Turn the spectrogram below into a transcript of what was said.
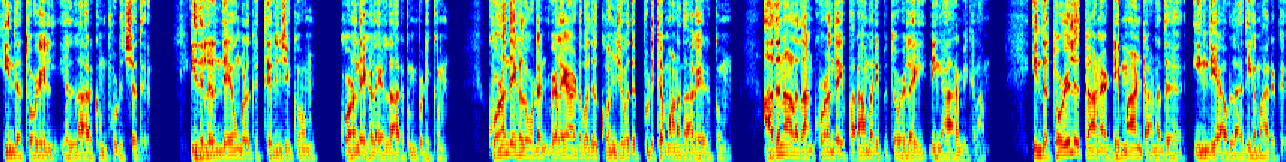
இந்த தொழில் எல்லாருக்கும் பிடிச்சது. இதுல இருந்தே உங்களுக்கு தெரிஞ்சுக்கும் குழந்தைகளை எல்லாருக்கும் பிடிக்கும். குழந்தைகளுடன் விளையாடுவது கொஞ்சுவது பிடித்தமானதாக இருக்கும். அதனால தான் குழந்தை பராமரிப்பு தொழிலை நீங்க ஆரம்பிக்கலாம். இந்த தொழிலுக்கான டிமாண்ட் ஆனது இந்தியாவில் அதிகமா இருக்கு.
